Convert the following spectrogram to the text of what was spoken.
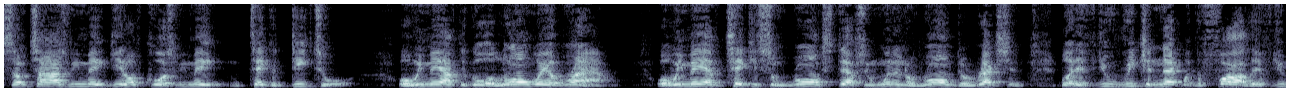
Sometimes we may get off course, we may take a detour, or we may have to go a long way around, or we may have taken some wrong steps and went in the wrong direction. But if you reconnect with the Father, if you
